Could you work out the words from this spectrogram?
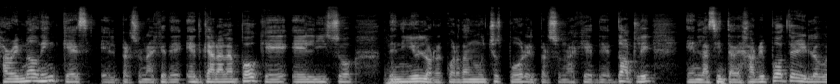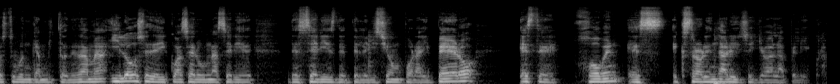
Harry Melling, que es el personaje de Edgar Allan Poe, que él hizo de niño y lo recuerdan muchos por el personaje de Dudley en la cinta de Harry Potter y luego estuvo en Gambito de Dama y luego se dedicó a hacer una serie de series de televisión por ahí. Pero este joven es extraordinario y se lleva la película.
